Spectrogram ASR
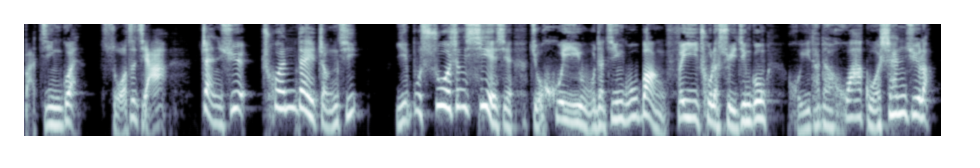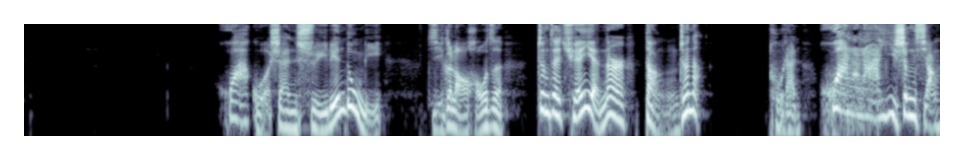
把金冠、锁子甲。战靴穿戴整齐，也不说声谢谢，就挥舞着金箍棒飞出了水晶宫，回他的花果山去了。花果山水帘洞里，几个老猴子正在泉眼那儿等着呢。突然，哗啦啦一声响，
